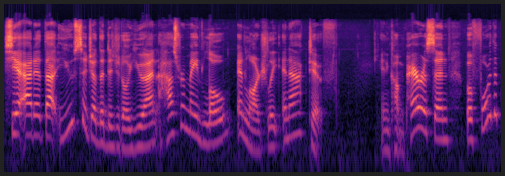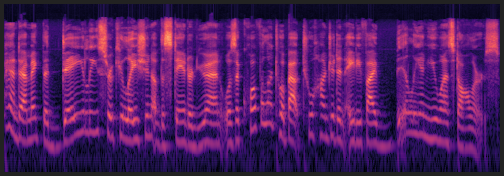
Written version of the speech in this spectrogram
Xie added that usage of the digital yuan has remained low and largely inactive. In comparison, before the pandemic, the daily circulation of the standard yuan was equivalent to about 285 billion US dollars.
